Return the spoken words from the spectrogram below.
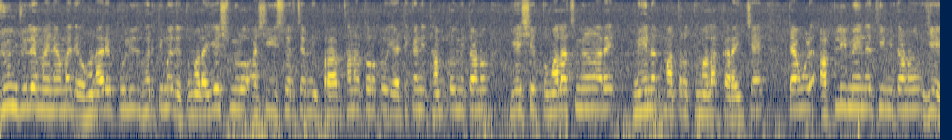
जून जुलै महिन्यामध्ये होणारे पोलीस भरतीमध्ये तुम्हाला यश मिळो अशी ईश्वरचरणी प्रार्थना करतो. या ठिकाणी थांबतो मित्रांनो. यश हे तुम्हालाच मिळणार आहे. मेहनत मात्र तुम्हाला करायची आहे. त्यामुळे आपली मेहनत ही मित्रांनो हे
